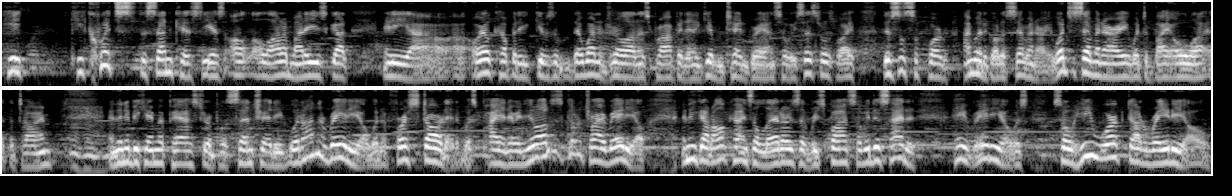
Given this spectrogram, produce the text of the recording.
he he quits the Sunkist. He has a, a lot of money. He's got a uh, oil company gives him. They want to drill on his property and give him ten grand. So he says to his wife, "This will support. I'm going to go to seminary." Went to seminary. Went to Biola at the time, mm-hmm. and then he became a pastor in Placentia. And he went on the radio when it first started. It was pioneering. He said, "I'm just going to try radio," and he got all kinds of letters and response. So we decided, "Hey, radio is." So he worked on radio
